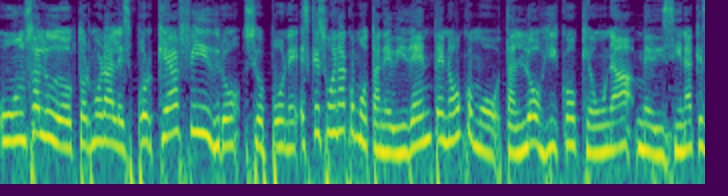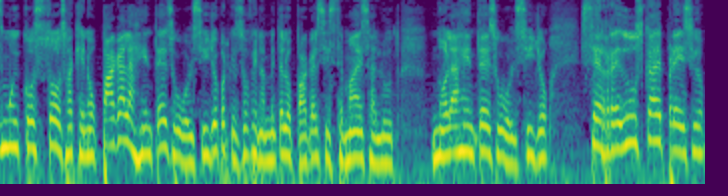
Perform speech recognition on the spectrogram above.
Un saludo, doctor Morales. ¿Por qué Afidro se opone? Es que suena como tan evidente, ¿no? Como tan lógico que una medicina que es muy costosa, que no paga la gente de su bolsillo, porque eso finalmente lo paga el sistema de salud, no la gente de su bolsillo, se reduzca de precio.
